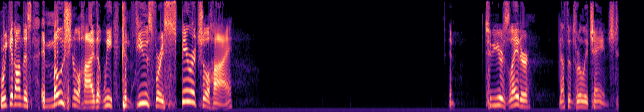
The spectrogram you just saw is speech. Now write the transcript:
We get on this emotional high that we confuse for a spiritual high. And two years later, nothing's really changed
